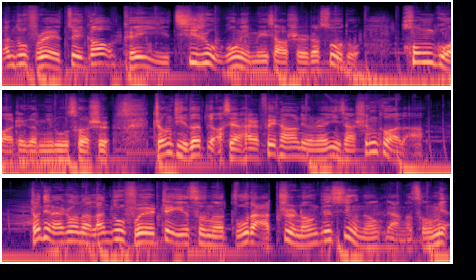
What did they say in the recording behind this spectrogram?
蓝图福瑞最高可以以七十五公里每小时的速度通过这个麋鹿测试，整体的表现还是非常令人印象深刻的啊！整体来说呢，蓝图福瑞这一次呢，主打智能跟性能两个层面。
